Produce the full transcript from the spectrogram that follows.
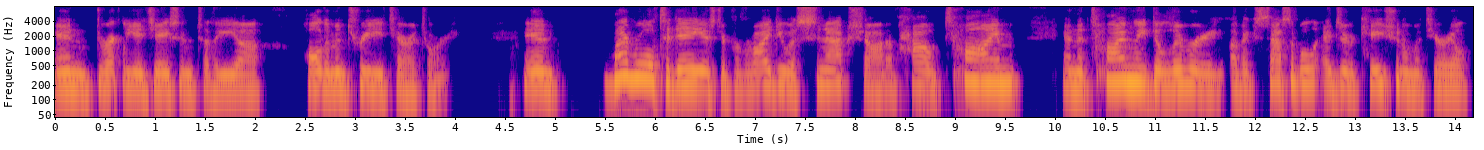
and directly adjacent to the uh, Haldimand Treaty territory. And my role today is to provide you a snapshot of how time and the timely delivery of accessible educational material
